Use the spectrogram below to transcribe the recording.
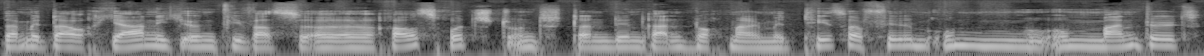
damit da auch ja nicht irgendwie was äh, rausrutscht und dann den Rand nochmal mit Tesafilm um, ummantelt.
